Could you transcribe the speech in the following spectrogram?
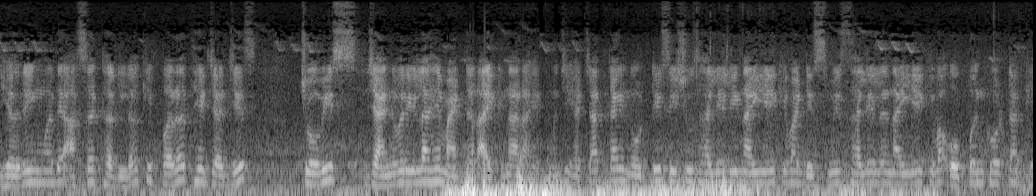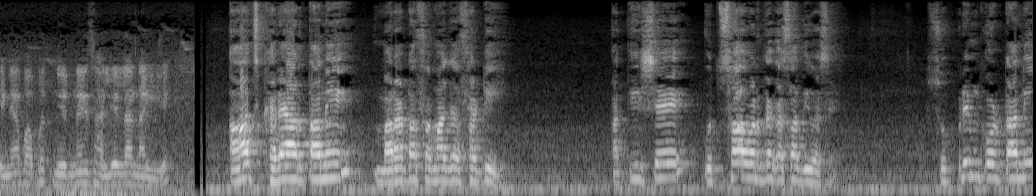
हिअरिंगमध्ये असं ठरलं की परत हे जजेस चोवीस जानेवारीला हे मॅटर ऐकणार आहेत. म्हणजे ह्याच्यात काही नोटीस इश्यू झालेली नाहीये किंवा डिसमिस झालेलं नाहीये किंवा ओपन कोर्टात घेण्याबाबत निर्णय झालेला नाहीये. आज खऱ्या अर्थाने मराठा समाजासाठी अतिशय उत्साहवर्धक असा दिवस आहे. सुप्रीम कोर्टाने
